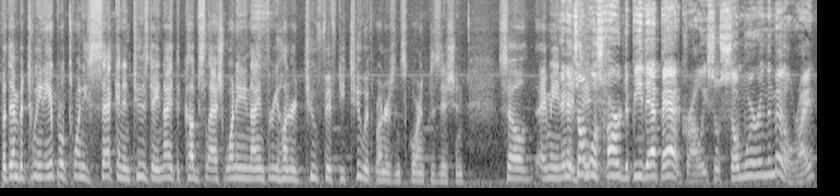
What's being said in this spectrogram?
But then between April 22nd and Tuesday night, the Cubs slash 189, 300, 252 with runners in scoring position. So I mean, And it's it- it- almost hard to be that bad, Crowley. So somewhere in the middle, right?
